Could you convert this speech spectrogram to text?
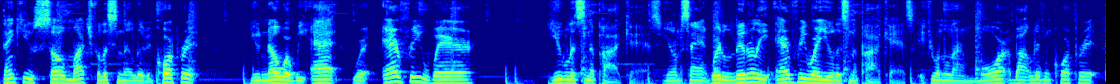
thank you so much for listening to Living Corporate. You know where we at. We're everywhere you listen to podcasts. You know what I'm saying? We're literally everywhere you listen to podcasts. If you want to learn more about living corporate,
